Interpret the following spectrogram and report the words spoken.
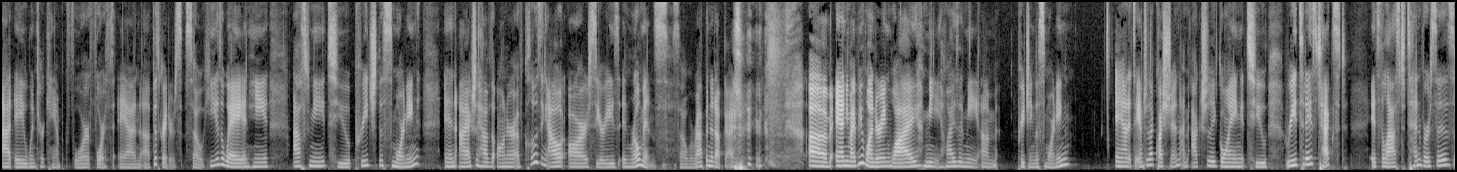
at a winter camp for fourth and uh, fifth graders. So he is away and he asked me to preach this morning and I actually have the honor of closing out our series in Romans. So we're wrapping it up, guys. um, and you might be wondering why me? Why is it me um, preaching this morning? And to answer that question, I'm actually going to read today's text. It's the last 10 verses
